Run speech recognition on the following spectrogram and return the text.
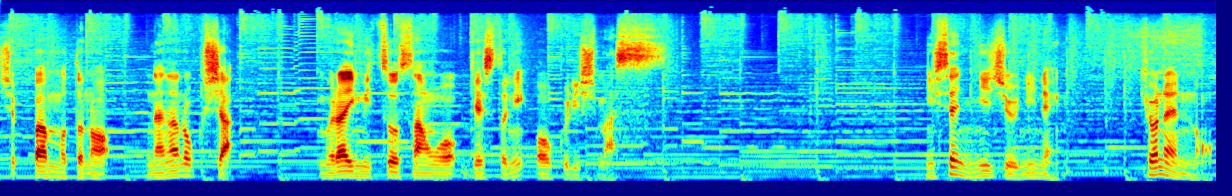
出版元の76社村井光夫さんをゲストにお送りします。2022年去年の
